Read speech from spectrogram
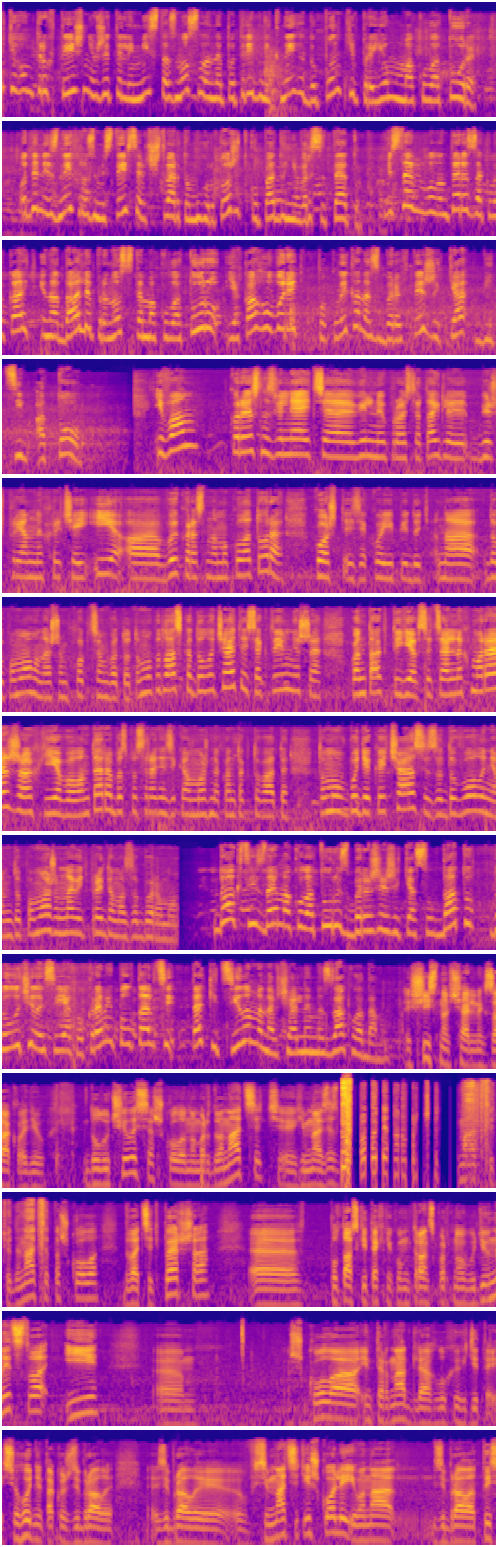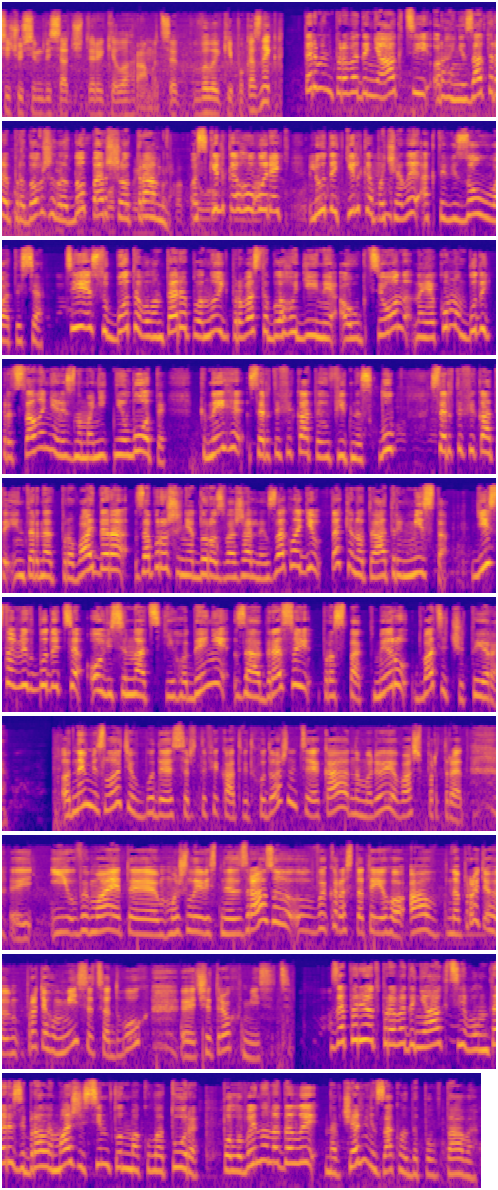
Протягом трьох тижнів жителі міста зносили непотрібні книги до пунктів прийому макулатури. Один із них розмістився в четвертому гуртожитку педуніверситету. Місцеві волонтери закликають і надалі приносити макулатуру, яка говорять, покликана зберегти життя бійців АТО. І вам корисно звільняється вільний простір так для більш приємних речей. І е, використана макулатура, кошти з якої підуть на допомогу нашим хлопцям в АТО. Тому, будь ласка, долучайтесь активніше. Контакти є в соціальних мережах, є волонтери безпосередньо, з якими можна контактувати. Тому в будь-який час із задоволенням допоможемо, навіть прийдемо, заберемо. До акції «Здай макулатуру, збережи життя солдату» долучилися як окремі полтавці, так і цілими навчальними закладами. Шість навчальних закладів долучилися. Школа номер 12, е, гімназія здоров'я номер 14, 11 школа, 21, е, Полтавський технікум транспортного будівництва і е, школа-інтернат для глухих дітей. Сьогодні також зібрали, зібрали в 17-й школі, і вона зібрала 1074 кілограми. Це великий показник. Термін проведення акції організатори продовжили до 1 травня, оскільки говорять, люди тільки почали активізовуватися. Цієї суботи волонтери планують провести благодійний аукціон, на якому будуть представлені різноманітні лоти: книги, сертифікати у фітнес-клуб, сертифікати інтернет-провайдера, запрошення до розважальних закладів та кінотеатрів міста. Дійство відбудеться о 18 годині за адресою проспект Миру, 24. Одним із лотів буде сертифікат від художниці, яка намалює ваш портрет. Е, І ви маєте можливість не зразу використати його, а на протягом протягом місяця, двох е, чи трьох місяців. За період проведення акції волонтери зібрали майже 7 тонн макулатури. Половину надали навчальні заклади Полтави.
